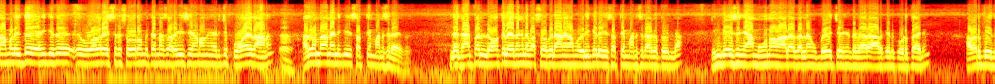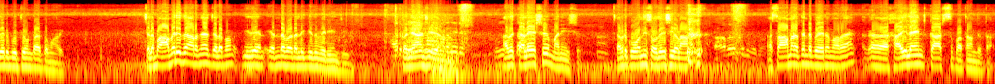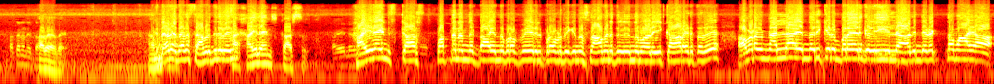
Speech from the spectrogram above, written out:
ആളെ ഇത് എനിക്കിത് ഓതറൈസ്ഡ് ഷോറൂമിൽ തന്നെ സർവീസ് ചെയ്യണമെന്ന് വിചാരിച്ച് പോയതാണ്. അതുകൊണ്ടാണ് എനിക്ക് ഈ സത്യം മനസ്സിലായത്. ഇല്ല ഞാൻ ഇപ്പം ലോക്കൽ ഏതെങ്കിലും വർക്ക്ഷോപ്പിലാണെങ്കിൽ നമ്മൾ ഒരിക്കലും ഈ സത്യം മനസ്സിലാക്കത്തില്ല ഇൻ കേസ് ഞാൻ മൂന്നോ നാലോ അതെല്ലാം ഉപയോഗിച്ച് കഴിഞ്ഞിട്ട് വേറെ ആർക്കെങ്കിലും കൊടുത്താലും അവർക്ക് ഇതൊരു ബുദ്ധിമുട്ടായിട്ട് മാറി. ചിലപ്പോൾ അവരിത് അറിഞ്ഞാൽ ചിലപ്പം ഇത് എന്റെ പെടലേക്ക് ഇത് വരികയും ചെയ്യും. അപ്പം ഞാൻ ചെയ്യണം അത് കലേഷ് മനീഷ്. അവർ കോന്നി സ്വദേശികളാണ്. ആ സ്ഥാപനത്തിന്റെ പേരെന്ന് പറഞ്ഞാൽ ഹൈലൈൻ കാർഡ്സ് പത്തനംതിട്ട. അതെ അതെ. സ്ഥാപനത്തിന്റെ പേര്? Highlines cards Highlines cars Pathanamthitta എന്ന പ്ര- പേരിൽ പ്രവർത്തിക്കുന്ന സ്ഥാപനത്തിൽ നിന്നുമാണ് ഈ കാർ എടുത്തത്. അവിടെ നിന്നല്ല എന്നൊരിക്കലും പറയാൻ കഴിയില്ല. അതിന്റെ വ്യക്തമായ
